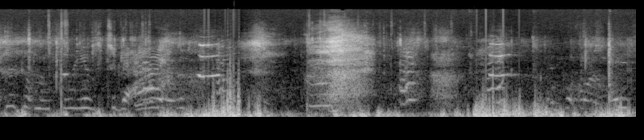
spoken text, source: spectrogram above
click up my sleeves to get higher. And put more weight.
